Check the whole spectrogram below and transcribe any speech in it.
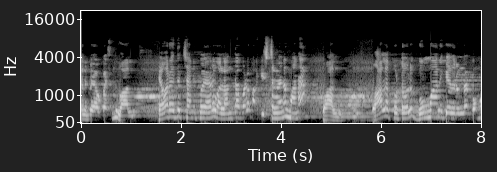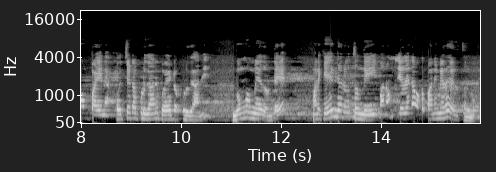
చనిపోయే అవకాశం ఉంది. వాళ్ళు ఎవరైతే చనిపోయారో వాళ్ళంతా కూడా మనకి ఇష్టమైన మన వాళ్ళు. వాళ్ళ ఫోటోలు గుమ్మానికి ఎదురుగా గుమ్మం పైన వచ్చేటప్పుడు కానీ పోయేటప్పుడు కానీ గుమ్మం మీద ఉంటే మనకి ఏం జరుగుతుంది? మనం ఏదైనా ఒక పని మీద వెళ్తున్నాం.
